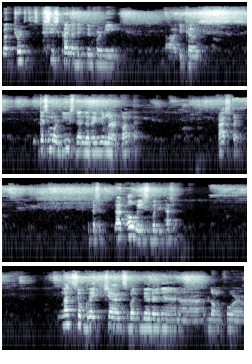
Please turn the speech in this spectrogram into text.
But shorts is kind of addictive for me uh, because it gets more views than the regular content. Faster. Because it's not always but it has not so great chance but better than uh, long form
